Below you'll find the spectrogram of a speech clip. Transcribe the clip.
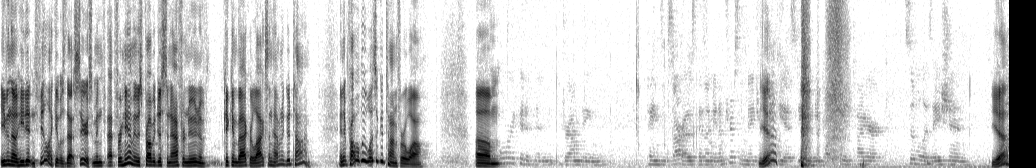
even though he didn't feel like it was that serious. I mean, for him, it was probably just an afternoon of kicking back, relaxing, having a good time. And it probably was a good time for a while. Um, Or it could have been drowning pains and sorrows, because I mean, I'm sure some major Yeah. PTSD when you watch the entire civilization. yeah,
